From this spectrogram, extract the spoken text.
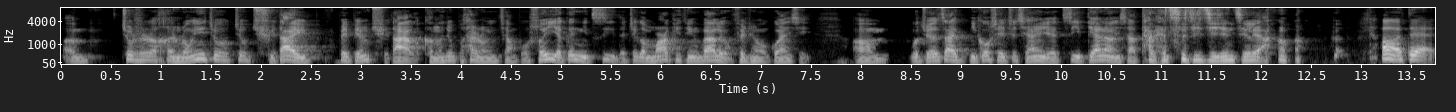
嗯，就是很容易就就取代被别人取代了，可能就不太容易降步。所以也跟你自己的这个 marketing value 非常有关系。嗯。我觉得在你勾谁之前也自己掂量一下，大概自己几斤几两。哦，对，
